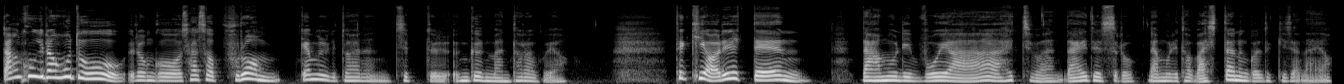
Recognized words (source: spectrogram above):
땅콩이랑 호두 이런 거 사서 부럼 깨물기도 하는 집들 은근 많더라고요. 특히 어릴 땐 나물이 뭐야 했지만 나이 들수록 나물이 더 맛있다는 걸 느끼잖아요.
